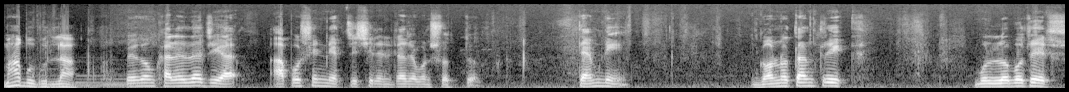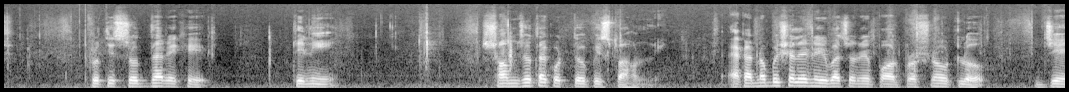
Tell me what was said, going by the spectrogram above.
মাহবুবুল্লাহ। বেগম খালেদা জিয়া আপসীন নেত্রী ছিলেন, এটা যেমন সত্য, তেমনি গণতান্ত্রিক মূল্যবোধের প্রতি শ্রদ্ধা রেখে তিনি সমঝোতা করতেও পিছপা হননি। একানব্বই সালের নির্বাচনের পর প্রশ্ন উঠল যে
